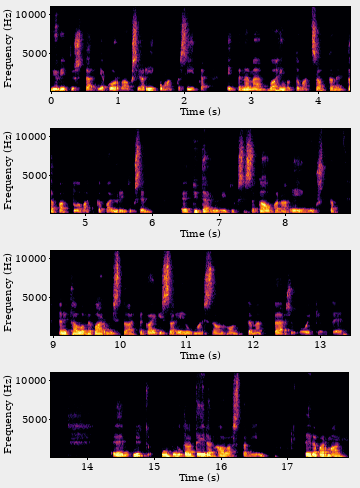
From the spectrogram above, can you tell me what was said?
hyvitystä ja korvauksia riippumatta siitä, että nämä vahingot ovat saattaneet tapahtua vaikkapa yrityksen eh, tytäryrityksessä kaukana EU-sta. Ja nyt haluamme varmistaa, että kaikissa EU-maissa on, on tämä pääsy oikeuteen. Eh, nyt kun puhutaan teidän alasta, niin teidän varmaan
